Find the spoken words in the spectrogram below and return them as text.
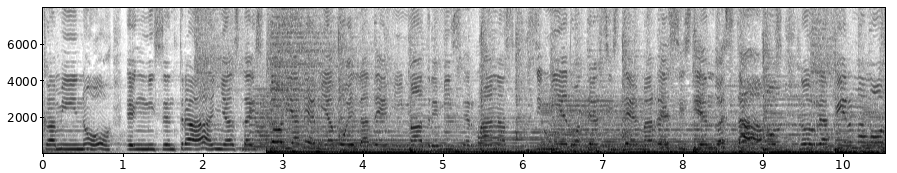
camino en mis entrañas la historia de mi abuela, de mi madre, mis hermanas. Sin miedo ante el sistema, resistiendo estamos. Nos reafirmamos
